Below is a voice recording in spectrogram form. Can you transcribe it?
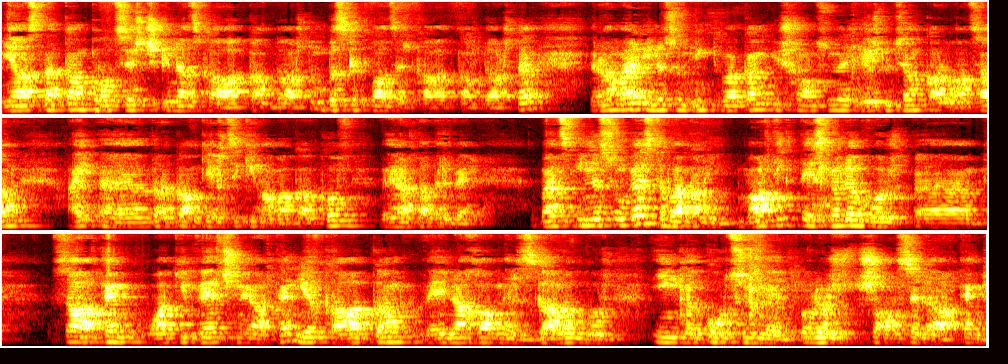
միասնական process չգնաց քաղաքական դաշտում, բսկտված էր քաղաքական դաշտը։ Դրա համար 95 թվականին իշխանությունները հեշտությամբ կարողացան այդ ընտրական կեղծիքի համակարգով վերարտադրվել։ Բայց 96 թվականին մարդիկ տեսնելով, որ Սա արդեն ուղակի վերջն է արդեն եւ քաղաքական վերնախավներ զգալով, որ ինքը կորցնում է բոլոր շանսերը արդեն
